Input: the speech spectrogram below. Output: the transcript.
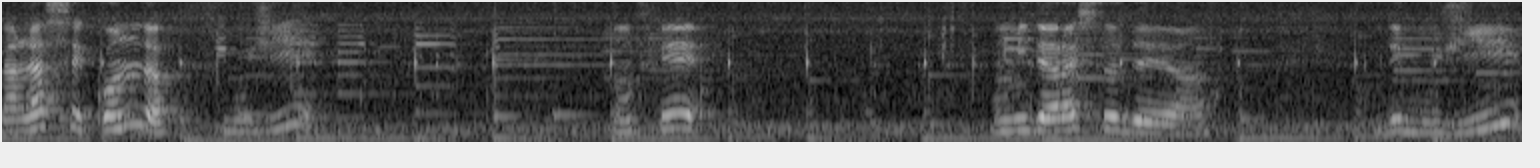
Dans la seconde bougie, on fait, on met des restes de, bougies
